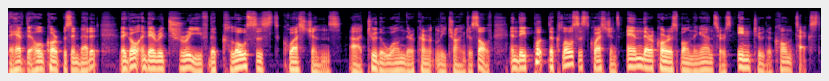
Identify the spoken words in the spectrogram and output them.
they have the whole corpus embedded. They go and they retrieve the closest questions uh, to the one they're currently trying to solve. And they put the closest questions and their corresponding answers into the context,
